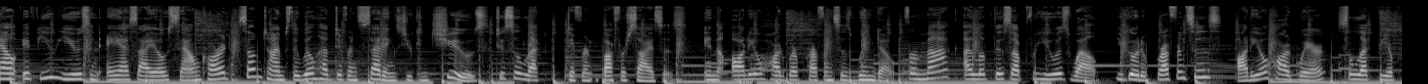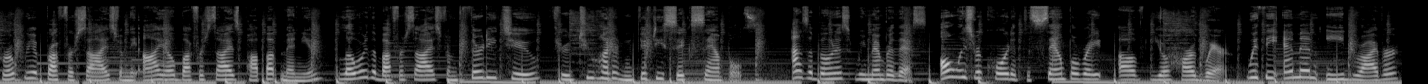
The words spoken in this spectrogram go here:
Now, if you use an ASIO sound card, sometimes they will have different settings you can choose to select different buffer sizes in the Audio Hardware Preferences window. For Mac, I looked this up for you as well. You go to Preferences, Audio Hardware, select the appropriate buffer size from the I.O. buffer size pop-up menu, lower the buffer size from 32 through 256 samples. As a bonus, remember this always record at the sample rate of your hardware. With the MME driver,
